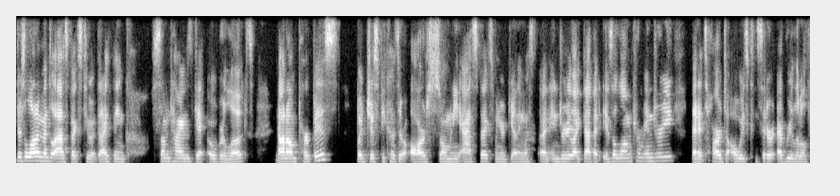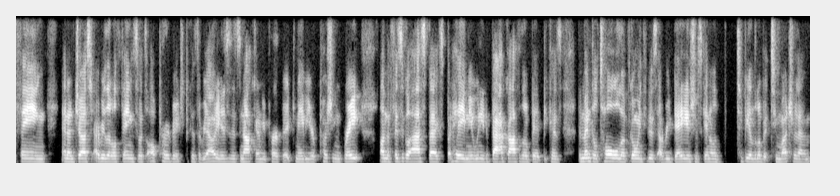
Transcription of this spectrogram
there's a lot of mental aspects to it that I think sometimes get overlooked, not on purpose, but just because there are so many aspects when you're dealing with an injury like that that is a long-term injury that it's hard to always consider every little thing and adjust every little thing so it's all perfect because the reality is it's not going to be perfect. Maybe you're pushing great on the physical aspects but hey maybe we need to back off a little bit because the mental toll of going through this every day is just getting to be a little bit too much for them.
